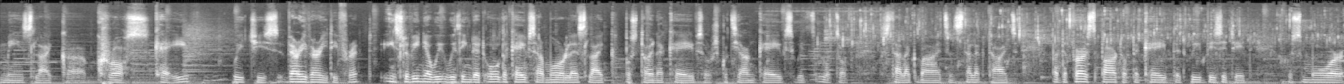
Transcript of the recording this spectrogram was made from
means like a cross cave which is very, very different. In Slovenia, we, we think that all the caves are more or less like Postojna caves or Škocjan caves with lots of stalagmites and stalactites. But the first part of the cave that we visited was more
